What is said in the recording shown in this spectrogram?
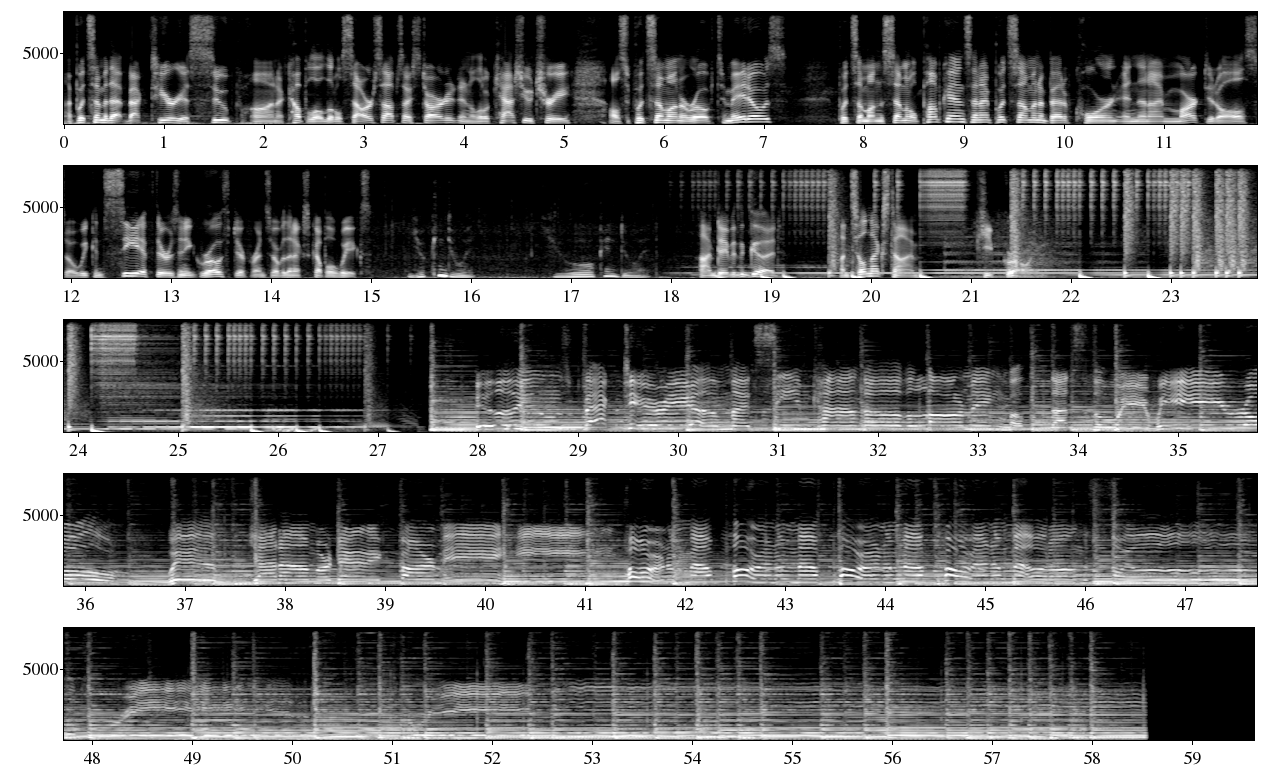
I put some of that bacteria soup on a couple of little soursops I started and a little cashew tree. Also put some on a row of tomatoes, put some on the Seminole pumpkins, and I put some in a bed of corn, and then I marked it all so we can see if there's any growth difference over the next couple of weeks. You can do it. You can do it. I'm David the Good. Until next time, keep growing.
